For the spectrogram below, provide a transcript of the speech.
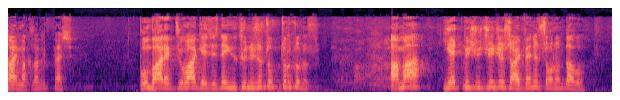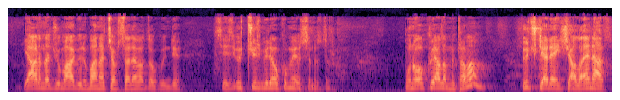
saymakla bitmez bu mübarek cuma gecesinde yükünüzü tutturdunuz ama 73. sayfanın sonunda bu. Yarın da cuma günü bana çok salavat okuyun diyor. Siz 300 bile okumuyorsunuzdur. Bunu okuyalım mı tamam mı? Üç kere inşallah en az.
